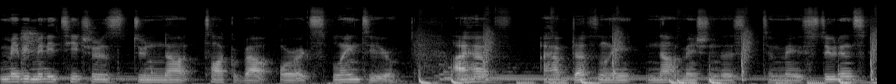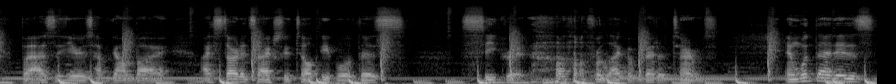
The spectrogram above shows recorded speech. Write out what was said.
maybe many teachers do not talk about or explain to you. I have I have definitely not mentioned this to many students, but as the years have gone by, I started to actually tell people this secret, for lack of better terms. And what that is,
